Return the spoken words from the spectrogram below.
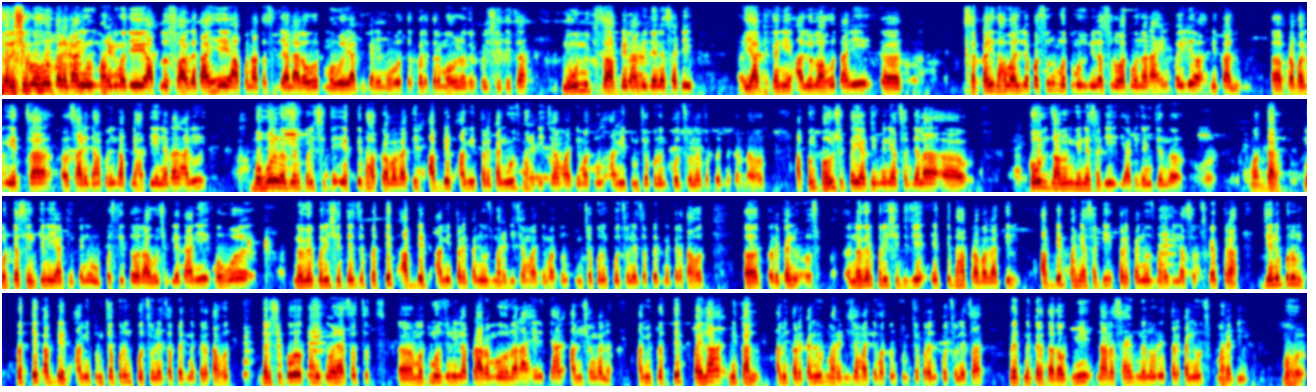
दर्शक हो तडका न्यूज मराठीमध्ये आपलं स्वागत आहे. आपण आता सध्या आलो आहोत मोहोळ. या ठिकाणी मोहोळ तर खरं तर मोहोळ नगर परिषदेचा निवडणुकीचा अपडेट आम्ही देण्यासाठी या ठिकाणी आलेलो आहोत आणि सकाळी दहा वाजल्यापासून मतमोजणीला सुरुवात होणार आहे. आणि पहिले निकाल प्रभाग एक चा साडे दहा पर्यंत आपल्या हाती येणार आहे. आणि मोहोळ नगर परिषदे एक ते दहा प्रभागातील अपडेट आम्ही तडका न्यूज मराठीच्या माध्यमातून आम्ही तुमच्यापर्यंत पोहोचवण्याचा प्रयत्न करणार आहोत. आपण पाहू शकता या ठिकाणी आज सध्याला कौल जाणून घेण्यासाठी या ठिकाणी जन मतदार मोठ्या संख्येने या ठिकाणी उपस्थित राहू शकलेत आणि मोहोळ नगर परिषदेचे प्रत्येक अपडेट आम्ही तडका न्यूज मराठीच्या माध्यमातून तुमच्यापर्यंत पोहोचवण्याचा प्रयत्न करत आहोत. तडका नगर परिषदेचे एक ते दहा प्रभागातील अपडेट पाहण्यासाठी तडका न्यूज मराठीला सबस्क्राईब करा. जेणेकरून प्रत्येक अपडेट आम्ही तुमच्यापर्यंत पोहोचवण्याचा प्रयत्न करत आहोत. दर्शको काही वेळाचाच मतमोजणीला प्रारंभ होणार आहे. त्या अनुषंगानं आम्ही प्रत्येक पहिला निकाल आम्ही तडका न्यूज मराठीच्या माध्यमातून तुमच्यापर्यंत पोहोचवण्याचा प्रयत्न करत आहोत. मी नानासाहेब ननवरे तडका न्यूज मराठी मोहोळ.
